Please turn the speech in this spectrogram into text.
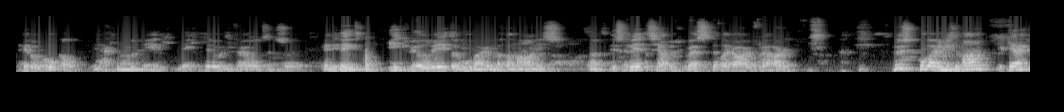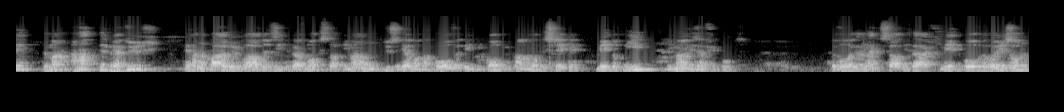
Hebben we ook al. In 1890 hebben we infraroodsensoren. En die denkt, ik wil weten hoe warm dat een maan is. Want het is een wetenschapper, wij stellen rare vragen. Dus, hoe warm is de maan? We kijken, de maan, aha, temperatuur. En dan een paar uur later ziet u daar nog, staat die maan ondertussen helemaal van boven. Denkt hij, kom, ik kan nog eens checken. Meet opnieuw, die maan is afgekoeld. De volgende nacht staat hij daar, meet boven de horizon.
